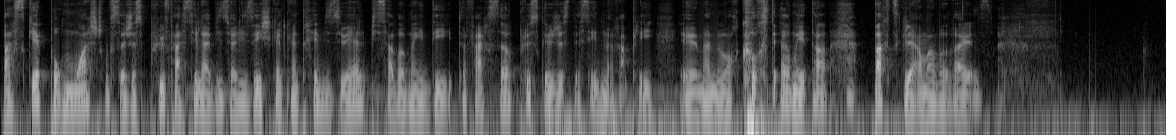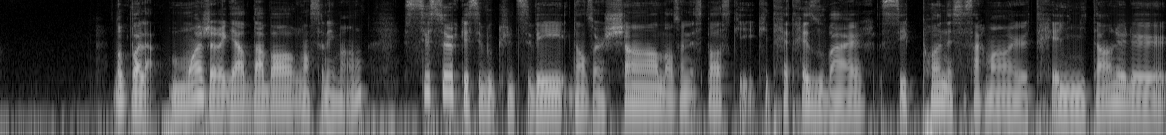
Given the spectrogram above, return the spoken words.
Parce que pour moi, je trouve ça juste plus facile à visualiser. Je suis quelqu'un de très visuel, puis ça va m'aider de faire ça plus que juste d'essayer de me rappeler euh, ma mémoire court terme étant particulièrement mauvaise. Donc voilà, moi je regarde d'abord l'ensoleillement. C'est sûr que si vous cultivez dans un champ, dans un espace qui, est très très ouvert, c'est pas nécessairement euh, très limitant. le,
